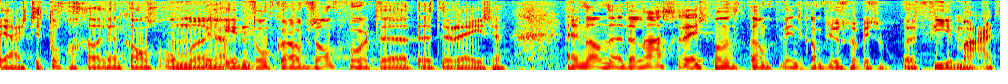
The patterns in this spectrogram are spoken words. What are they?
ja, is dit toch een, een kans om eh, een Ja. keer in het donker over Zandvoort eh, te, te racen. En dan de, de laatste race van het kamp, winterkampioenschap is op eh, 4 maart.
